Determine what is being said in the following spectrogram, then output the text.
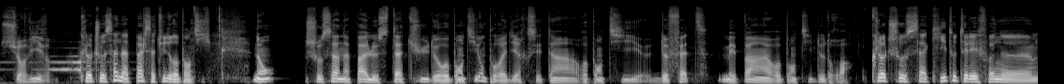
survivre. Claude Chaussat n'a pas le statut de repenti. Non, Chaussat n'a pas le statut de repenti. On pourrait dire que c'est un repenti de fait, mais pas un repenti de droit. Claude Chaussat qui est au téléphone euh,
